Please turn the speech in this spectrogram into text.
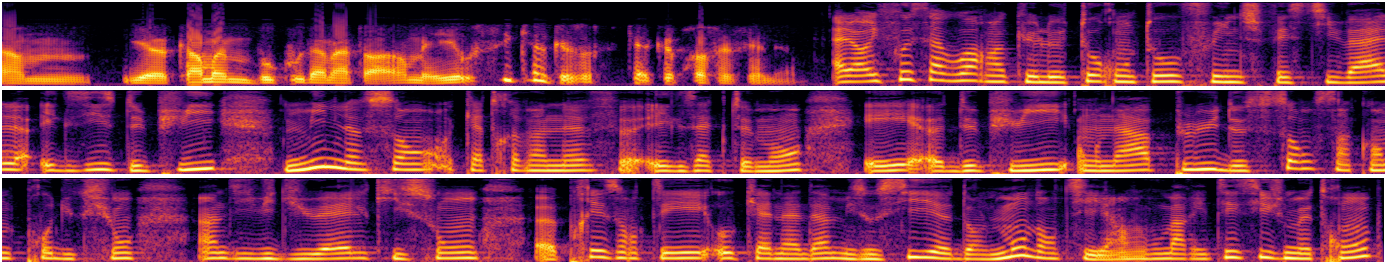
um, il y a quand même beaucoup d'amateurs, mais aussi quelques, quelques professionnels. Alors, il faut savoir hein, que le Toronto Fringe Festival existe depuis 1989 exactement. Et euh, depuis, on a plus de 150 productions individuelles qui sont euh, présentées au Canada, mais aussi euh, dans le monde entier. Hein. Vous m'arrêtez si je me trompe.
